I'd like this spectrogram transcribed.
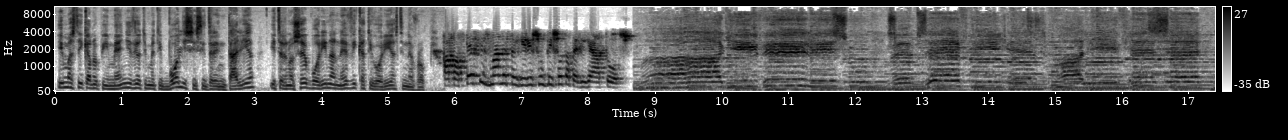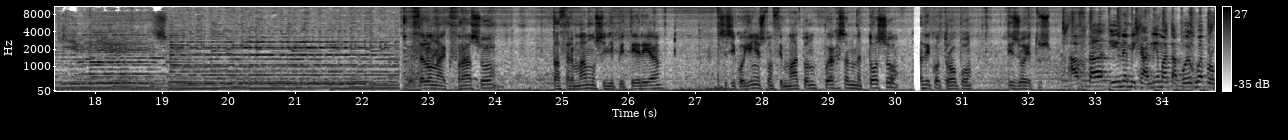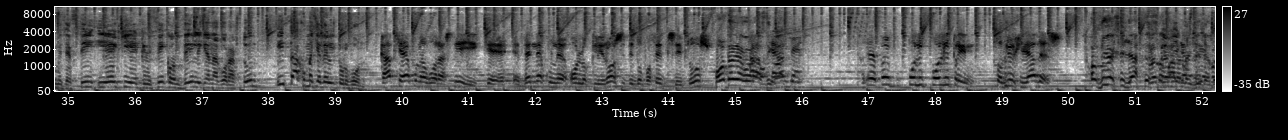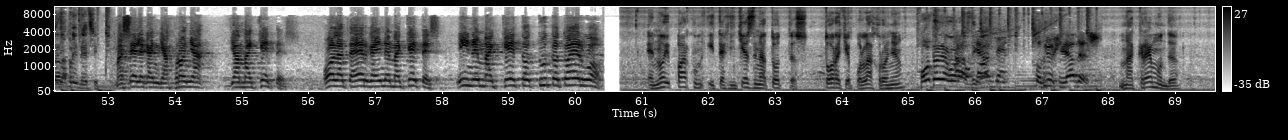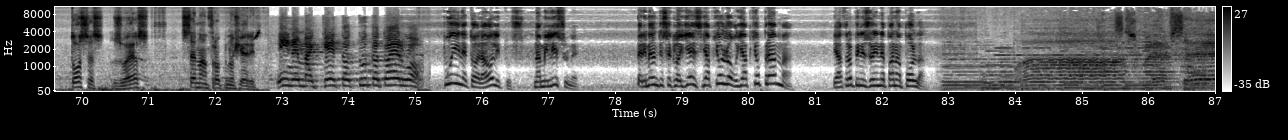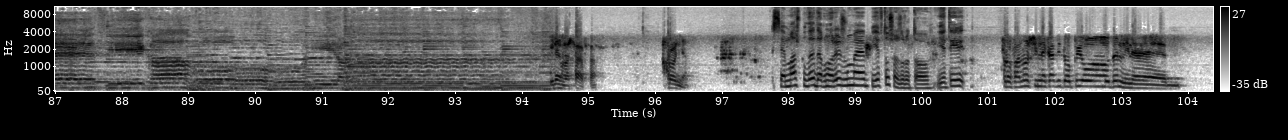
Είμαστε ικανοποιημένοι διότι με την πώληση στην Τρενιτάλια η Τρενοσέ μπορεί να ανέβει κατηγορία στην Ευρώπη. Από αυτές τις μάνες θα γυρίσουν πίσω τα παιδιά τους. Μάγκη φίλοι σου σε ψεύτικες αλήθειες σε Θέλω να εκφράσω τα θερμά μου συλληπιτήρια στις οικογένειες των θυμάτων που έχασαν με τόσο άδικο τρόπο τη ζωή τους. Αυτά είναι μηχανήματα που έχουμε προμηθευτεί ή έχει εγκριθεί κονδύλι για να αγοραστούν ή τα έχουμε και δεν λειτουργούν; Κάποια έχουν αγοραστεί και δεν έχουν ολοκληρώσει την τοποθέτησή τους. Πότε δεν αγοράστηκαν; Ε, πολύ, πολύ πριν, το 2000. Το 2000, το πριν έτσι. Μας έλεγαν για χρόνια για μακέτες. Όλα τα έργα είναι μακέτες. Είναι μακέτο τούτο το έργο. Ενώ υπάρχουν οι τεχνικές δυνατότητες τώρα και πολλά χρόνια Πότε αγοράστηκαν; Το 2000 Να κρέμονται τόσες ζωές σε ένα ανθρώπινο χέρι. Είναι μακέτο τούτο το έργο. Πού είναι τώρα όλοι τους να μιλήσουνε; Περιμένουν τις εκλογές για ποιο λόγο, για ποιο πράγμα Η ανθρώπινη ζωή είναι πάνω απ' όλα ψεύτικα όνειρα. Είναι γνωστά αυτά. Χρόνια. Σε εμάς που δεν τα γνωρίζουμε, γι' αυτό σας ρωτώ. Γιατί... Προφανώς είναι κάτι το οποίο δεν είναι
